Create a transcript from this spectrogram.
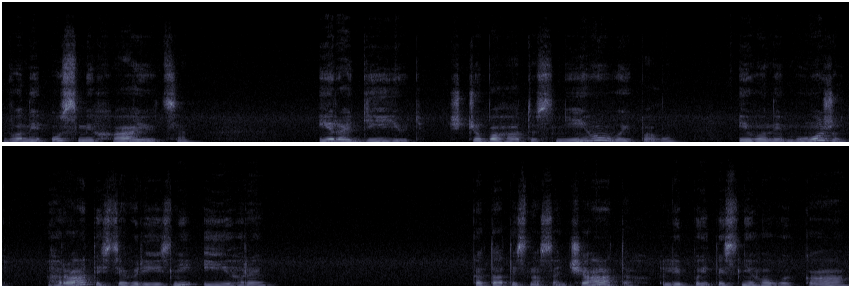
вони усміхаються і радіють, що багато снігу випало, і вони можуть гратися в різні ігри, кататись на санчатах, ліпити сніговика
